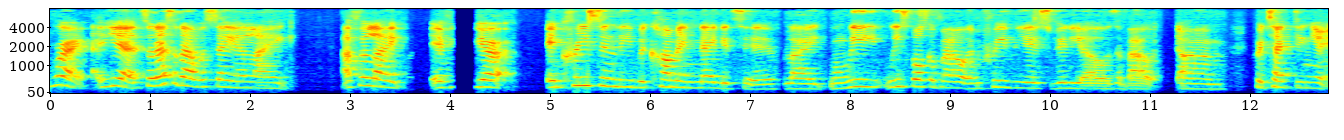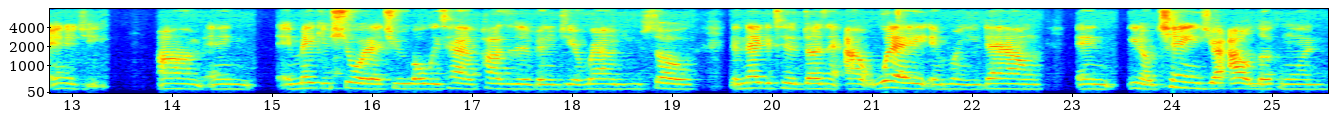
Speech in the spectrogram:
Right. Yeah. So that's what I was saying. Like, I feel like if you're increasingly becoming negative, like when we we spoke about in previous videos about um, protecting your energy, um, and and making sure that you always have positive energy around you, so the negative doesn't outweigh and bring you down, and you know change your outlook on,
